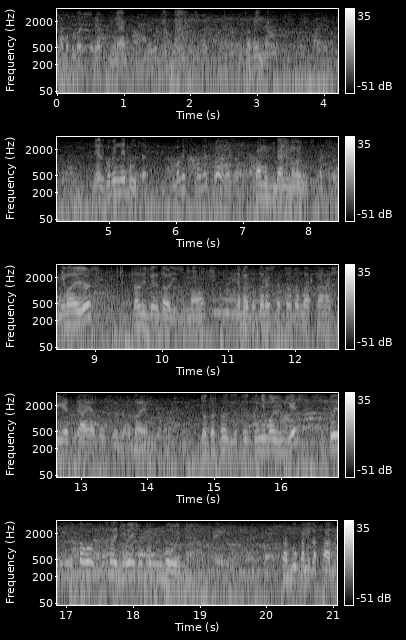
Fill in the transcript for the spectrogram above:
samo chyba jeszcze, nie? Nie. Trochę inne. Nie, tylko w innej bułce. Mogę, mogę spróbować, no. Pomóż mi, ja nie mogę już tak szczerze. Nie możesz już? Co ty pierdolisz? No. Nie, bo to, to resztę to, to dla Krana się jest, a ja to sobie oddaję. To, to, to, to ty nie możesz już jeść? To jest zostało w zasadzie 90% buły. Ta bułka mi zapadła.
